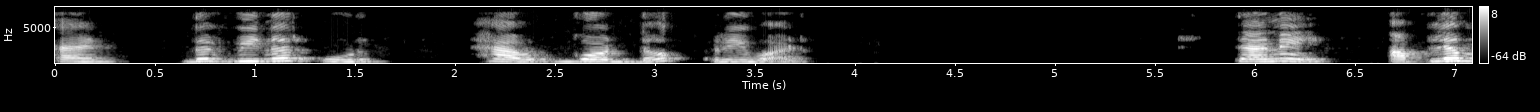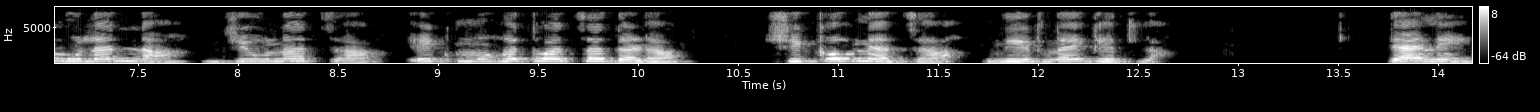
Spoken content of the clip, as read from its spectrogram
and the winner would have got the reward. त्याने आपल्या मुलांना जीवनाचा एक महत्वाचा धडा शिकवण्याचा निर्णय घेतला. त्याने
